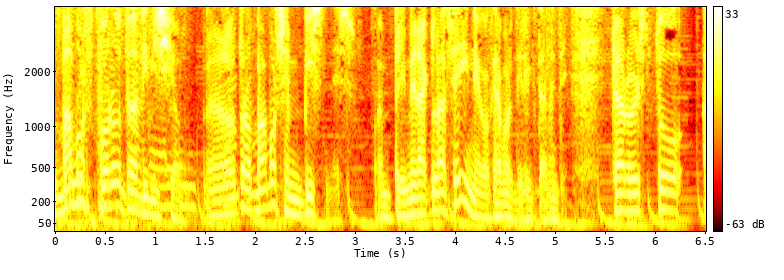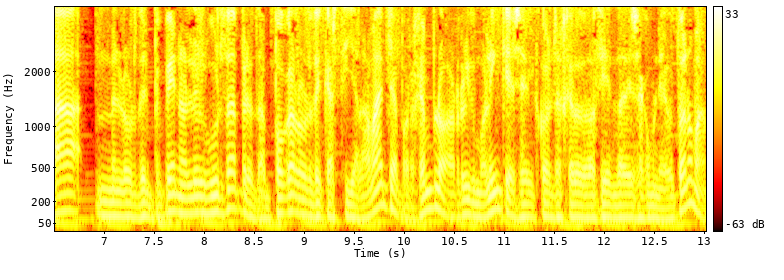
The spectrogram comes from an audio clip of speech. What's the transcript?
vamos por otra división. Nosotros vamos en business, en primera clase y negociamos directamente. Claro, esto a los del PP no les gusta, pero tampoco a los de Castilla-La Mancha, por ejemplo, a Ruiz Molín, que es el consejero de Hacienda de esa comunidad autónoma.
